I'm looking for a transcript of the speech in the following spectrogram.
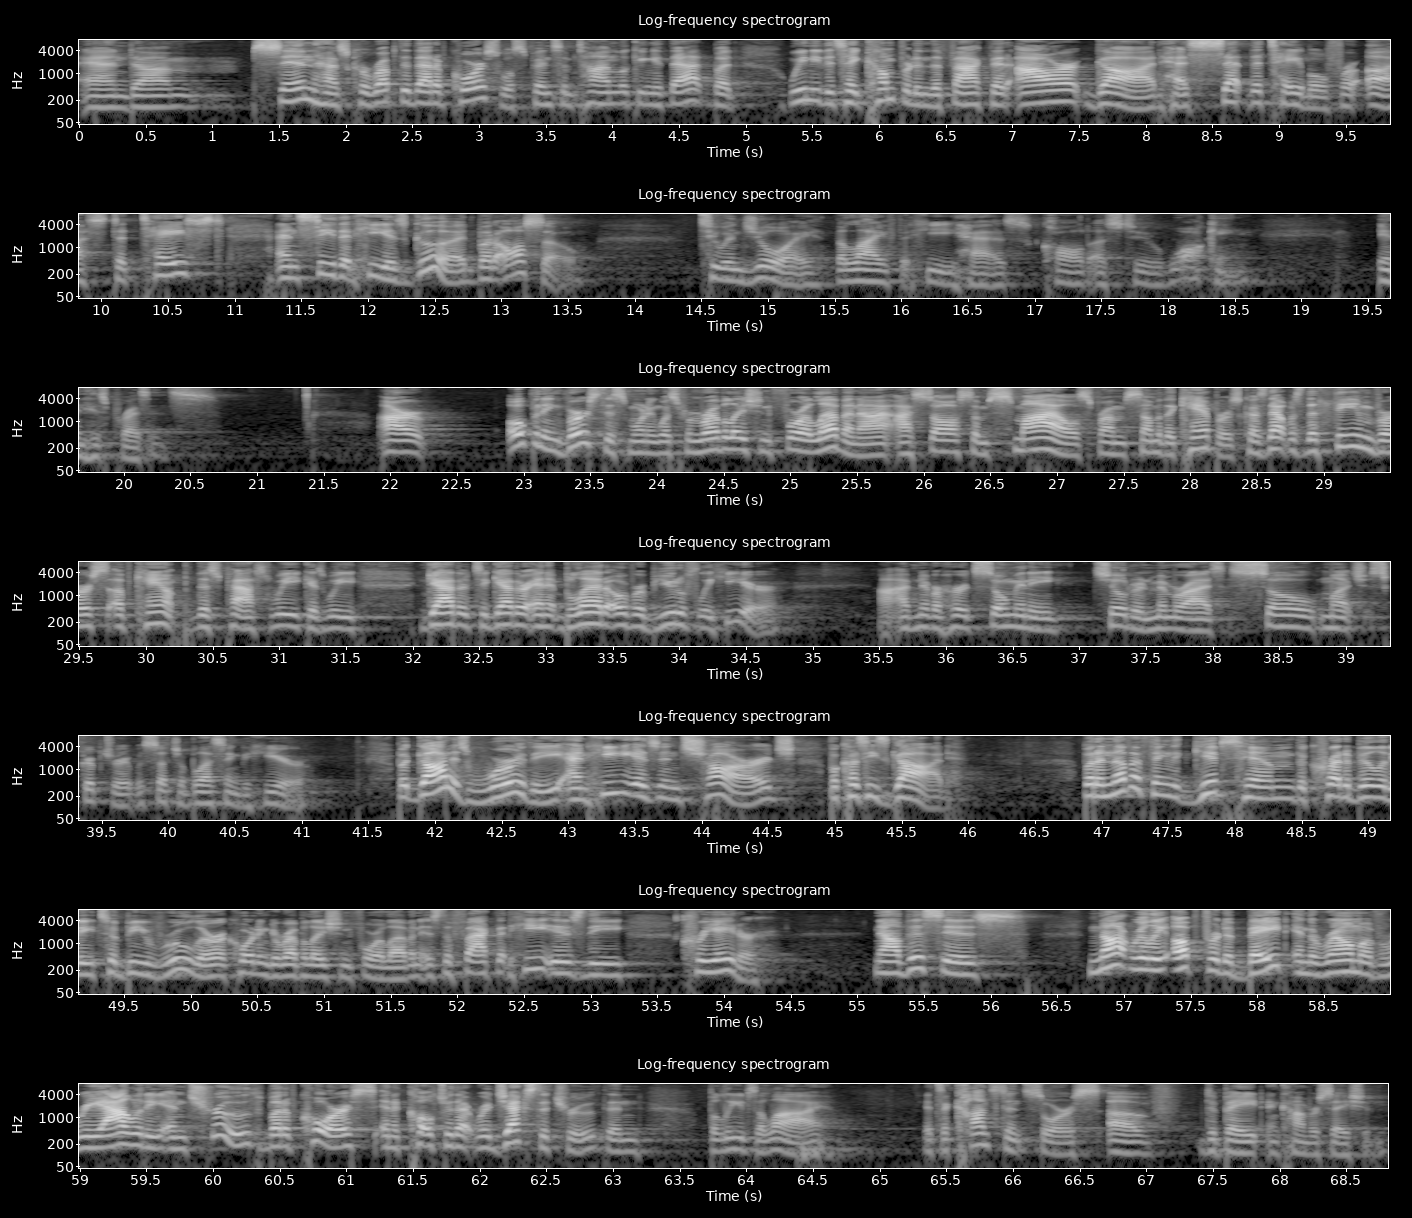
And um, sin has corrupted that, of course. We'll spend some time looking at that, but we need to take comfort in the fact that our God has set the table for us to taste and see that He is good, but also to enjoy the life that He has called us to, walking in His presence. Our opening verse this morning was from Revelation 4:11. I, I saw some smiles from some of the campers because that was the theme verse of camp this past week as we gathered together, and it bled over beautifully here. I've never heard so many children memorize so much scripture. It was such a blessing to hear. But God is worthy and He is in charge because He's God. But another thing that gives him the credibility to be ruler according to Revelation 4:11 is the fact that he is the creator. Now this is not really up for debate in the realm of reality and truth, but of course, in a culture that rejects the truth and believes a lie, it's a constant source of debate and conversation.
